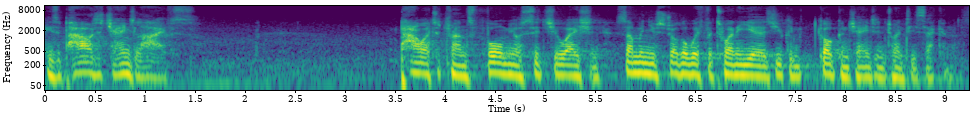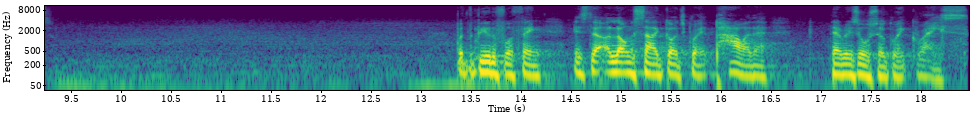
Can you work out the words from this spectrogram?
He's a power to change lives, power to transform your situation. Something you've struggled with for 20 years, you can, God can change in 20 seconds. But the beautiful thing is that alongside God's great power, there, there is also great grace.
